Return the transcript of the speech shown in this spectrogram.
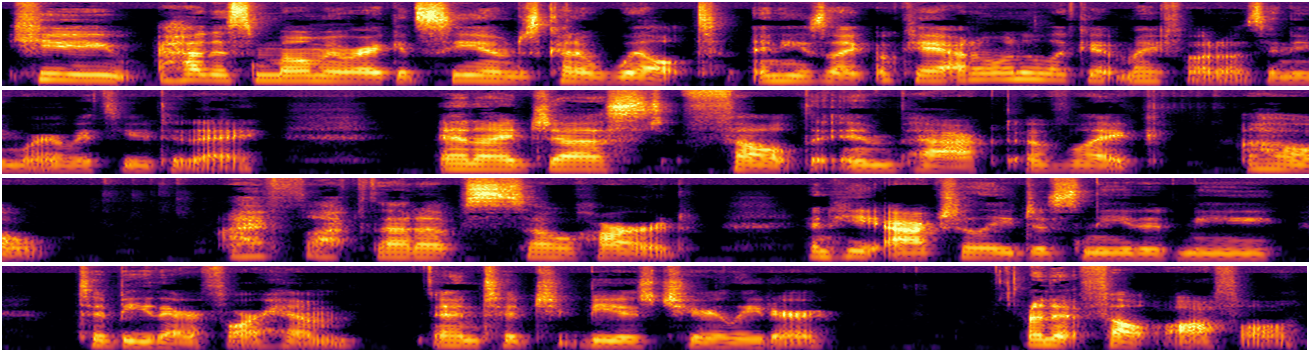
he had this moment where I could see him just kind of wilt. And he's like, okay, I don't want to look at my photos anymore with you today. And I just felt the impact of like, oh, I fucked that up so hard. And he actually just needed me to be there for him and to be his cheerleader. And it felt awful.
